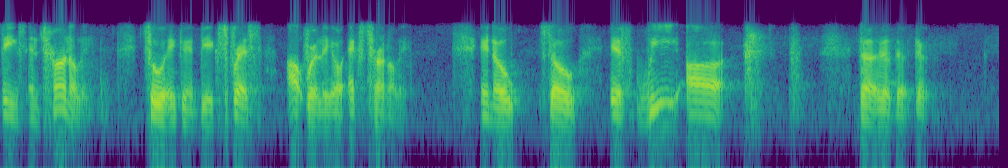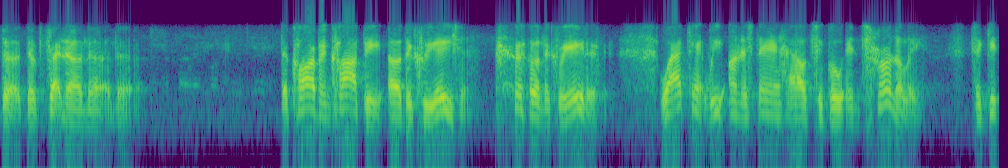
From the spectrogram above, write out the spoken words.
things internally, so it can be expressed outwardly or externally. You know, so if we are the the the the the, the, the, the carbon copy of the creation of the creator, why can't we understand how to go internally to get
